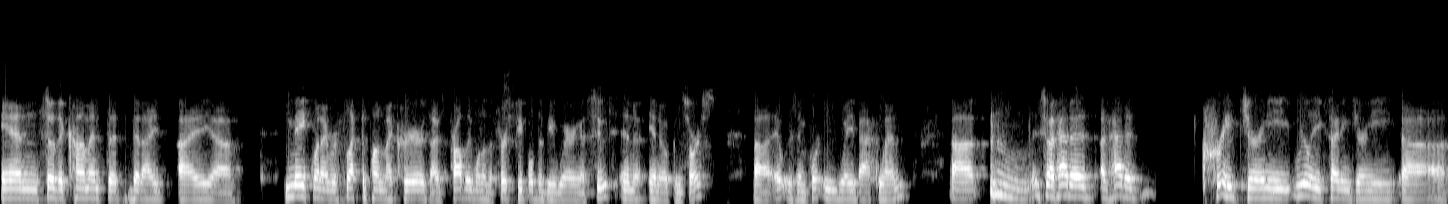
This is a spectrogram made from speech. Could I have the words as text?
And so, the comment that, that I, I uh, make when I reflect upon my career is I was probably one of the first people to be wearing a suit in, in open source. Uh, it was important way back when. Uh, so I've had a I've had a great journey, really exciting journey, uh,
